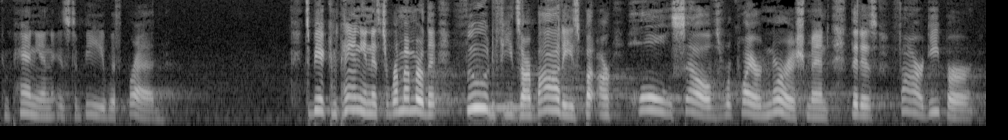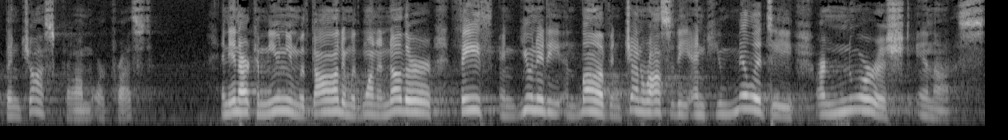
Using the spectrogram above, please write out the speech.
companion is to be with bread. To be a companion is to remember that food feeds our bodies, but our whole selves require nourishment that is far deeper than just crumb or crust. And in our communion with God and with one another, faith and unity and love and generosity and humility are nourished in us.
